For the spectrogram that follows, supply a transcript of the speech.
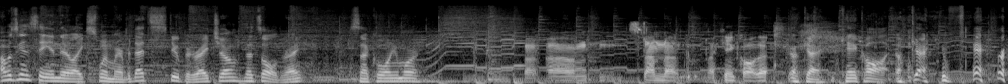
I was gonna say in there like swimwear, but that's stupid, right, Joe? That's old, right? It's not cool anymore. Uh, um, I'm not. I can't call that. Okay, can't call it. Okay, fair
